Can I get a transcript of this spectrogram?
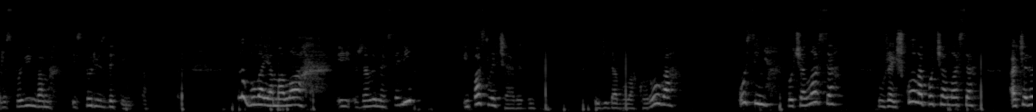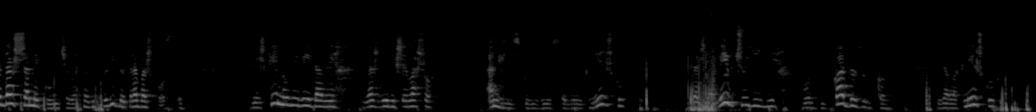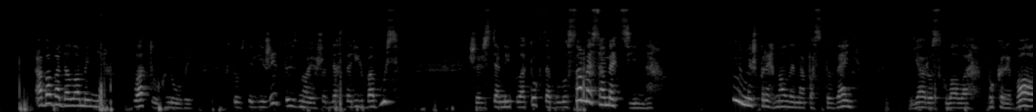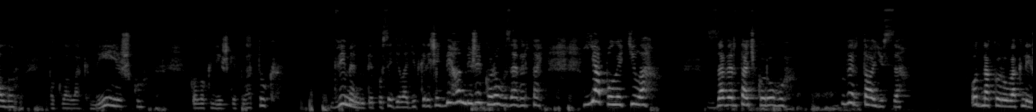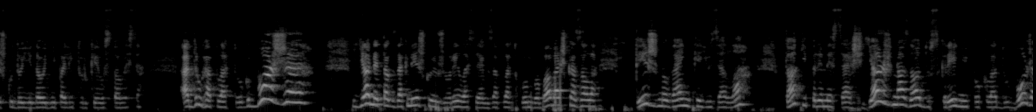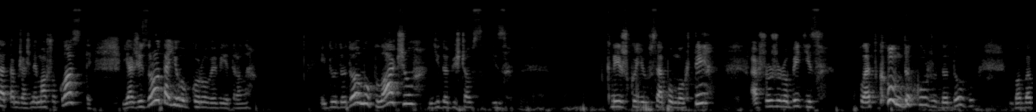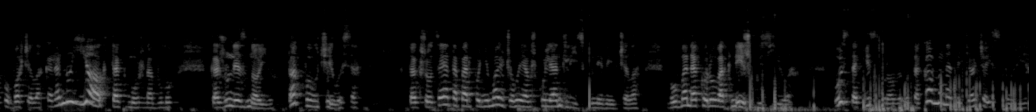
розповім вам історію з дитинства. Ну, була я мала, і жили ми в селі і пасли череду. У діда була корова. Осінь почалася, вже й школа почалася, а череда ще не кончилася. Відповідно, треба ж пасти. Книжки нові видали. Я ж вирішила, що англійську візьму з собою книжку. Це ж я вивчу її від зубка до зубка. Взяла книжку, а баба дала мені платок новий. Хто в селі жить, той знає, що для старих бабусь шерстяний платок це було саме-саме цінне. Ну, ми ж пригнали на пастовень. Я розклала покривало, поклала книжку, коло книжки платок. Дві минути посиділа, дід кричить, бігом біжи, корову завертай. Я полетіла завертать корову, вертаюся. Одна корова книжку доїда, одні палітурки осталися, а друга платок. Боже, я не так за книжкою журилася, як за платком, бо баба ж казала, ти ж новенький взяла, так і принесеш. Я ж назад у скриню й покладу. Боже, а там же ж нема що класти. Я ж із рота його в корови витрала. Іду додому, плачу, дід обіщав із книжкою все помогти. А що ж робить із платком доходжу додому? Баба побачила, каже, ну як так можна було? Кажу, не знаю. Так вийшло. Так що це я тепер розумію, чого я в школі англійську не вивчила, бо в мене корова книжку з'їла. Ось такі справи. Отака в мене дитяча історія.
